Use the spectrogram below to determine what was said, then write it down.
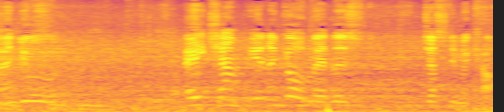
And your A champion and gold medalist, Justin Mackay.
